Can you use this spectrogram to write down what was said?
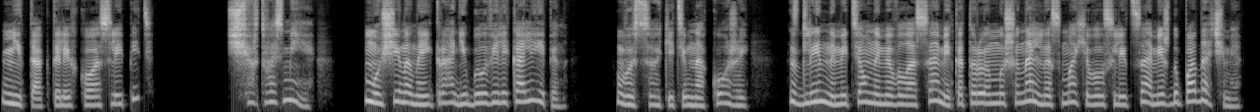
не так-то легко ослепить? Черт возьми, мужчина на экране был великолепен, высокий, темнокожий, с длинными темными волосами, которые он машинально смахивал с лица между подачами.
